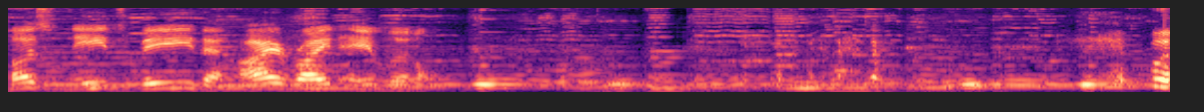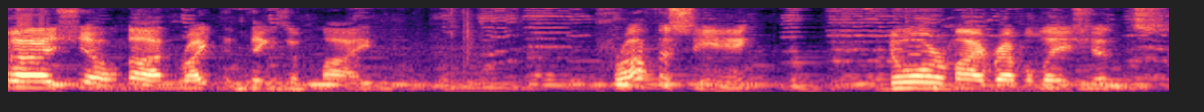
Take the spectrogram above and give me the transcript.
must needs be that I write a little. but I shall not write the things of my prophesying, nor my revelations.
